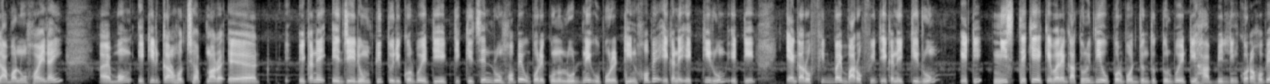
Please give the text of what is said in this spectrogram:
ডাবানো হয় নাই। এবং এটির কারণ হচ্ছে আপনার এখানে এই যে রুমটি তৈরি করব, এটি একটি কিচেন রুম হবে, উপরে কোনো লুড নেই, উপরে টিন হবে। এখানে একটি রুম এটি এগারো ফিট বাই বারো ফিট এখানে একটি রুম এটি নিচ থেকে একেবারে গাঁথুনি দিয়ে উপর পর্যন্ত তুলব। এটি হাফ বিল্ডিং করা হবে।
